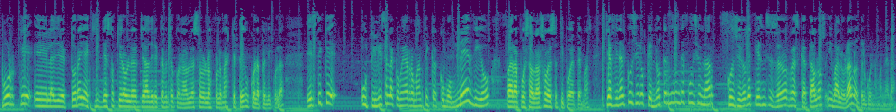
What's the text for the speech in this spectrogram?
porque eh, la directora, y aquí de esto quiero hablar ya directamente con habla sobre los problemas que tengo con la película, es de que utiliza la comedia romántica como medio para pues hablar sobre este tipo de temas que al final considero que no terminen de funcionar considero de que es necesario rescatarlos y valorarlos de alguna manera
